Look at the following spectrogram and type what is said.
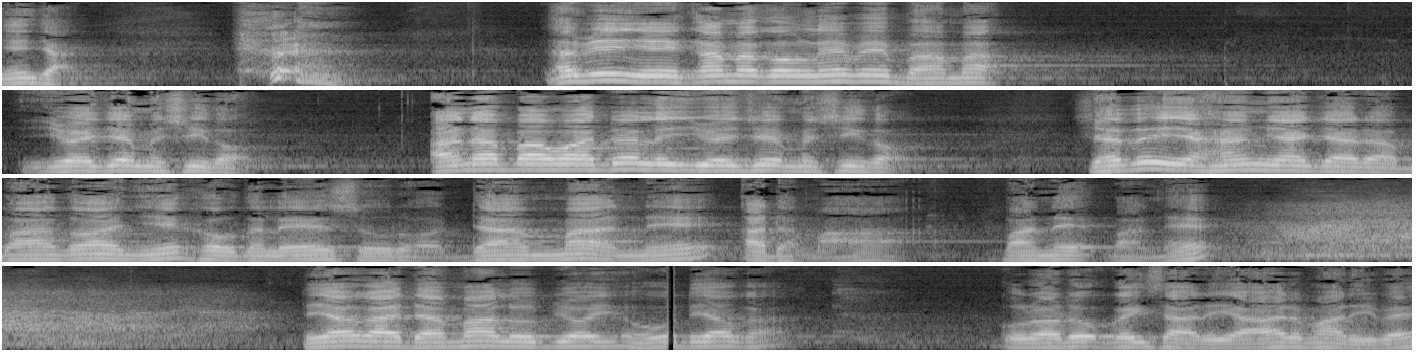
ညင်းကြဒါဖြင့်ရေကာမဂုဏ်လည်းပဲဘာမှရွယ်ချက်မရှိတော့ အာနာပါဝအတွက်လည်းရွယ်ချက်မရှိတော့ယသိယဟန်မြကြတော့ဘာသွားညင်းခုတ်တယ်လဲဆိုတော့ဓမ္မနဲ့အဓမ္မဘာနဲ့ဘာနဲ့တယောက်ကဓမ္မလို့ပြောရင်ဟိုတယောက်ကကိုရောတို့ကိစ္စတွေအာဓမ္မတွေပဲ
